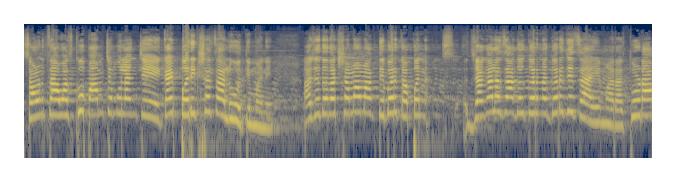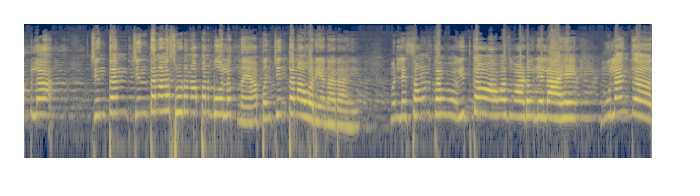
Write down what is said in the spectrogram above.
साऊंडचा आवाज खूप आमच्या मुलांचे काय परीक्षा चालू होती म्हणे. अजय दादा क्षमा मागते बरं का पण जगाला जाग करणं गरजेचं आहे महाराज. थोडं आपलं चिंतन चिंतनाला सोडून आपण बोलत नाही. आपण चिंतनावर येणार आहे. म्हणले साऊंडचा इतका आवाज वाढवलेला आहे. मुलांचं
